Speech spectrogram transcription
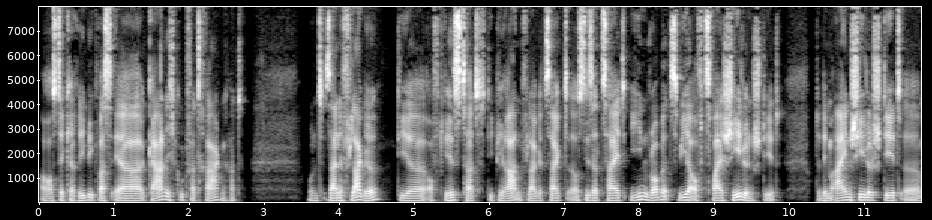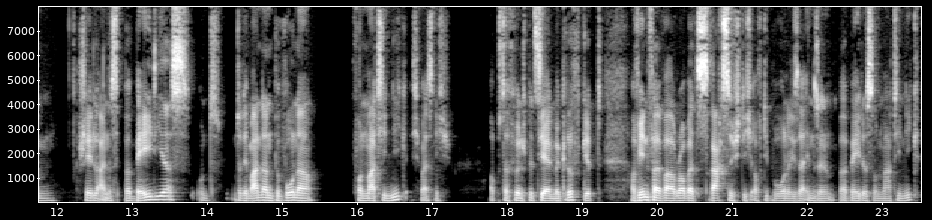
Auch aus der Karibik, was er gar nicht gut vertragen hat. Und seine Flagge, die er oft gehisst hat, die Piratenflagge, zeigt aus dieser Zeit ihn, Roberts, wie er auf zwei Schädeln steht. Unter dem einen Schädel steht ähm, Schädel eines Barbadiers und unter dem anderen Bewohner von Martinique. Ich weiß nicht, ob es dafür einen speziellen Begriff gibt. Auf jeden Fall war Roberts rachsüchtig auf die Bewohner dieser Inseln Barbados und Martinique.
